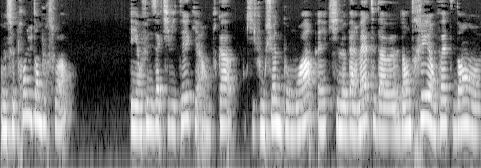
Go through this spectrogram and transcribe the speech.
on se prend du temps pour soi et on fait des activités qui, en tout cas, qui fonctionnent pour moi et qui me permettent d'entrer en fait dans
